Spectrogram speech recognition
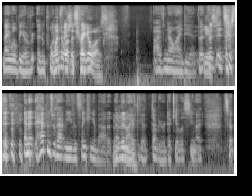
may well be a, an I important. wonder what the trigger statement. was. I have no idea, but Yes. but it's just that, and it happens without me even thinking about it, and then Mm. I have to go, don't be ridiculous, you know. It's got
